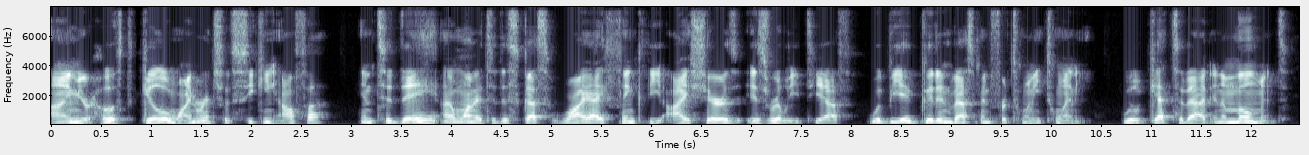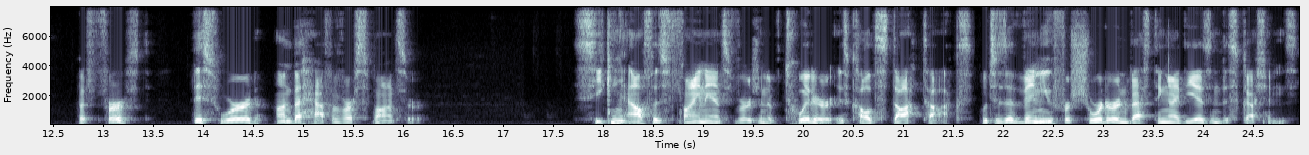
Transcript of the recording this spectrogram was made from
I'm your host, Gil Weinrich of Seeking Alpha, and today I wanted to discuss why I think the iShares Israel ETF would be a good investment for 2020. We'll get to that in a moment, but first, this word on behalf of our sponsor. Seeking Alpha's finance version of Twitter is called Stock Talks, which is a venue for shorter investing ideas and discussions.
